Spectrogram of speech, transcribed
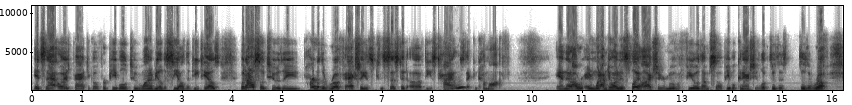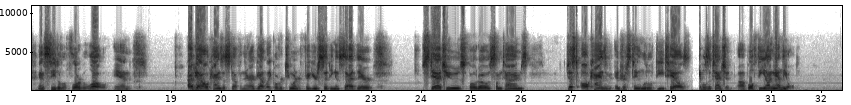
it's not always practical for people to want to be able to see all the details but also too the part of the roof actually is consisted of these tiles that can come off and then I'll and when I'm doing a display I'll actually remove a few of them so people can actually look through this through the roof and see to the floor below and I've got all kinds of stuff in there. I've got like over 200 figures sitting inside there, statues, photos, sometimes just all kinds of interesting little details. People's attention, uh, both the young and the old.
